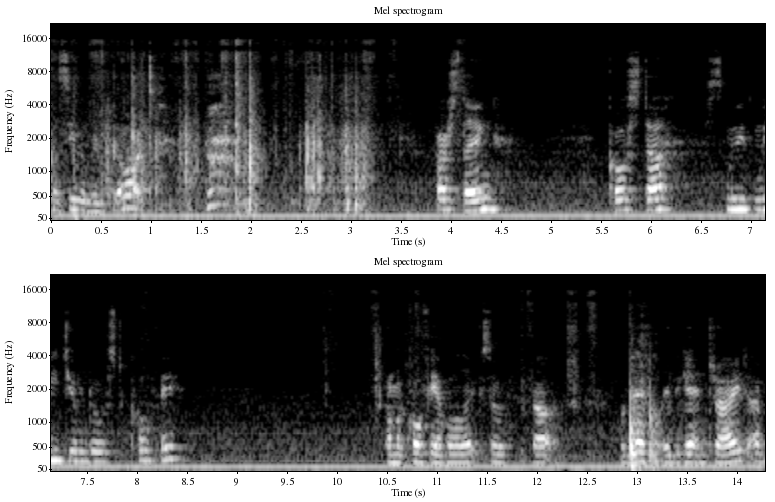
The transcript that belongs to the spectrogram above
let's see what we've got. First thing, Costa Smooth Medium Roast Coffee. I'm a coffeeaholic, so that will definitely be getting tried. I've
